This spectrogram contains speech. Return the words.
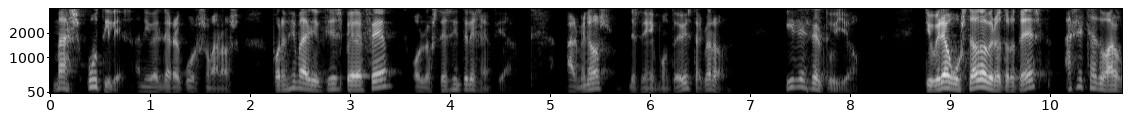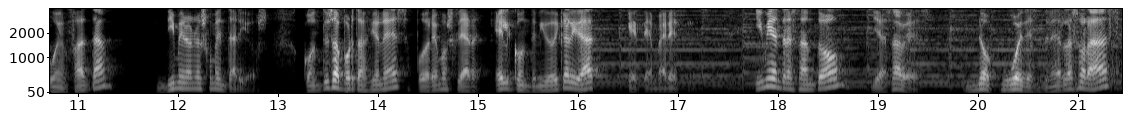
más útiles a nivel de recursos humanos, por encima del 16 PLF o los test de inteligencia. Al menos desde mi punto de vista, claro. Y desde el tuyo. ¿Te hubiera gustado ver otro test? ¿Has echado algo en falta? Dímelo en los comentarios. Con tus aportaciones podremos crear el contenido de calidad que te mereces. Y mientras tanto, ya sabes, no puedes detener las olas,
